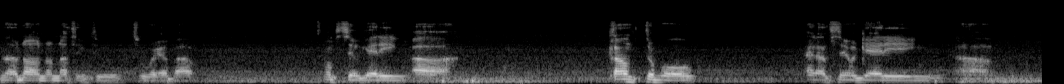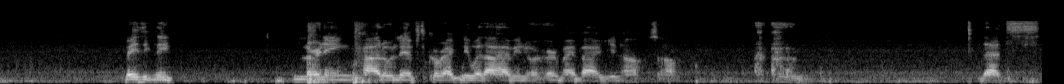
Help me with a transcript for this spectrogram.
no no no nothing to to worry about. I'm still getting uh, comfortable, and I'm still getting um, basically learning how to lift correctly without having to hurt my back. You know, so that's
